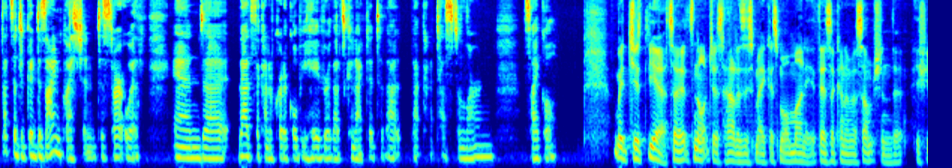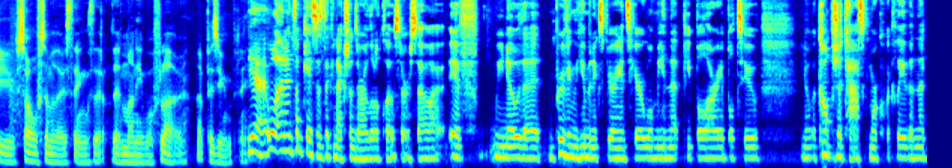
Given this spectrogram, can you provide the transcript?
That's a good design question to start with. And uh, that's the kind of critical behavior that's connected to that, that kind of test and learn cycle. Which yeah, so it's not just how does this make us more money. There's a kind of assumption that if you solve some of those things, that the money will flow, uh, presumably. Yeah, well, and in some cases, the connections are a little closer. So uh, if we know that improving the human experience here will mean that people are able to you know accomplish a task more quickly than that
